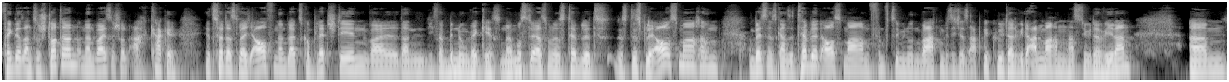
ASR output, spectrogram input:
fängt das an zu stottern und dann weißt du schon, ach Kacke, jetzt hört das gleich auf und dann bleibt es komplett stehen, weil dann die Verbindung weg ist. Und dann musst du erstmal das Tablet, das Display ausmachen, am besten das ganze Tablet ausmachen, 15 Minuten warten, bis sich das abgekühlt hat, wieder anmachen, dann hast du wieder WLAN. Ähm,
